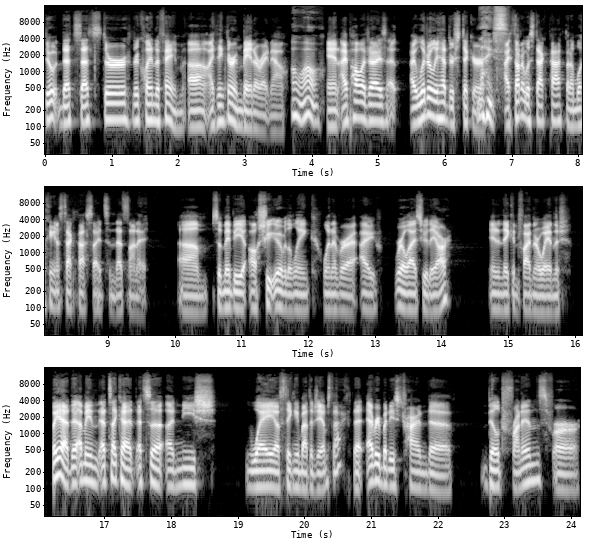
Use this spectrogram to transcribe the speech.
do that's that's their their claim to fame. Uh, I think they're in beta right now. Oh wow! And I apologize. I, I literally had their sticker. Nice. I thought it was StackPath, but I'm looking at StackPath sites, and that's not it. Um, so maybe I'll shoot you over the link whenever I, I realize who they are, and they can find their way in the. Sh- but yeah, I mean that's like a that's a, a niche way of thinking about the Jamstack that everybody's trying to build front ends for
